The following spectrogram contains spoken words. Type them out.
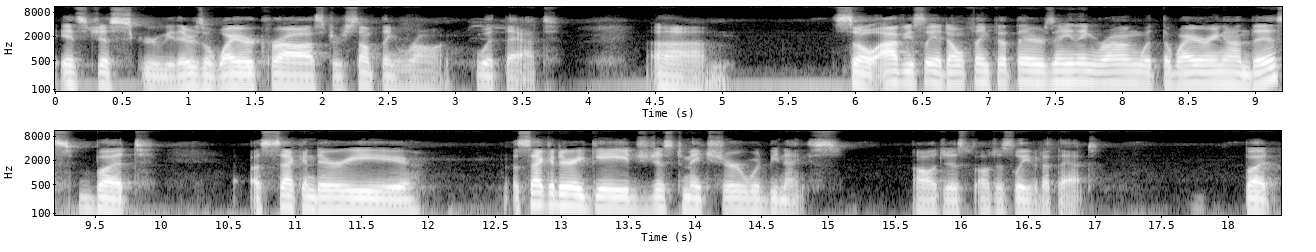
it's just screwy. There's a wire crossed or something wrong with that. Um, so obviously I don't think that there's anything wrong with the wiring on this, but a secondary a secondary gauge just to make sure would be nice. I'll just I'll just leave it at that. But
